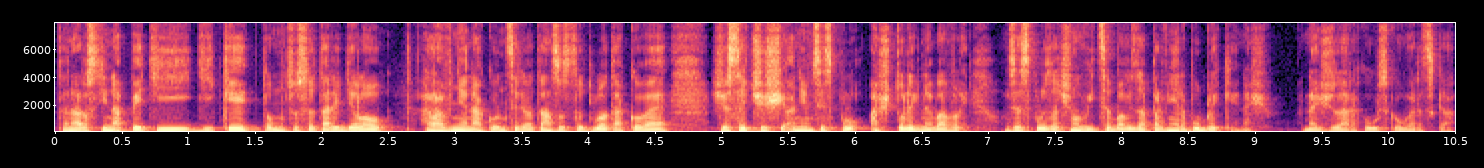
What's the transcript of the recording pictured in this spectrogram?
to narostní napětí díky tomu, co se tady dělo hlavně na konci 19. století bylo takové, že se Češi a Němci spolu až tolik nebavili. Oni se spolu začnou více bavit za první republiky, než, než za Rakouskou Herska.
